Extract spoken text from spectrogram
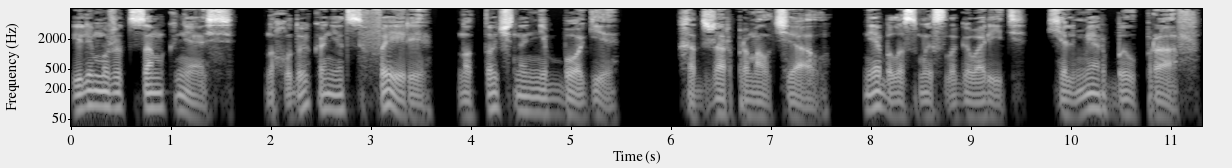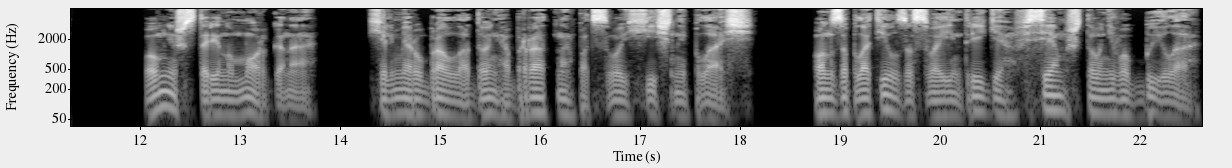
Или, может, сам князь? Но худой конец Фейри, но точно не боги. Хаджар промолчал. Не было смысла говорить. Хельмер был прав. Помнишь старину Моргана? Хельмер убрал ладонь обратно под свой хищный плащ. Он заплатил за свои интриги всем, что у него было.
